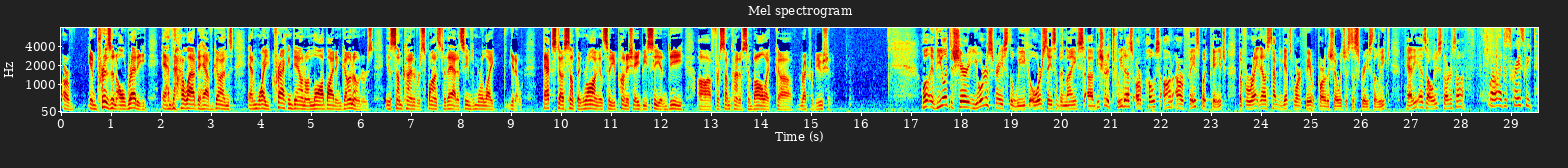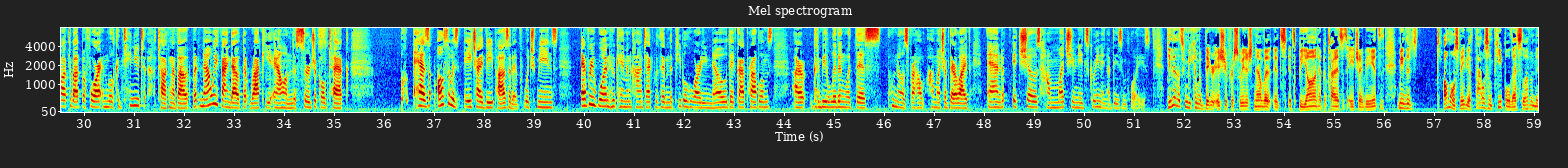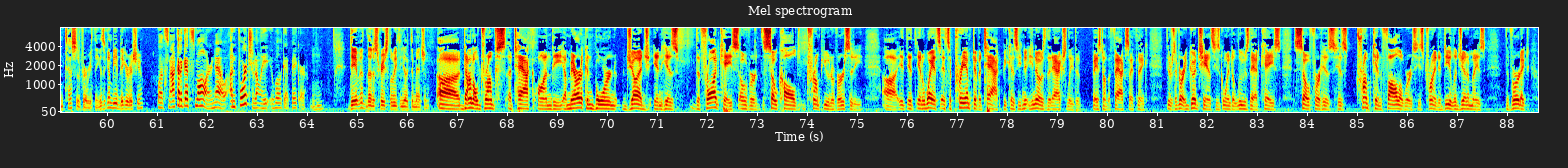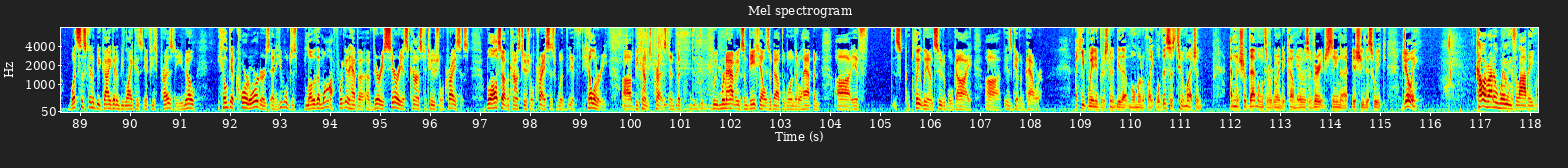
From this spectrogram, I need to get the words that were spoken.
are in prison already and not allowed to have guns, and why you cracking down on law abiding gun owners is some kind of response to that. It seems more like, you know, X does something wrong, and so you punish A, B, C, and D uh, for some kind of symbolic uh, retribution. Well, if you'd like to share your disgrace of the week or say something nice, uh, be sure to tweet us or post on our Facebook page. But for right now, it's time to get to our favorite part of the show, which is Disgrace of the Week. Patty, as always, start us off. Well, a disgrace we've talked about before and we'll continue talking about, but now we find out that Rocky Allen, the surgical tech, has also is HIV positive, which means everyone who came in contact with him, the people who already know they've got problems, are going to be living with this who knows for how, how much of their life, and it shows how much you need screening of these employees. Do you think that's going to become a bigger issue for Swedish now that it's it's beyond hepatitis, it's HIV? It's, I mean, there's almost maybe a thousand people that still haven't been tested for everything. Is it going to be a bigger issue? Well, it's not going to get smaller. No, unfortunately, it will get bigger. Mm-hmm. David, the disgrace of the week that you'd like to mention? Uh, Donald Trump's attack on the American-born judge in his the fraud case over the so-called Trump University. Uh, it, it, in a way, it's, it's a preemptive attack because he, kn- he knows that actually, the, based on the facts, I think, there's a very good chance he's going to lose that case. So for his, his Trumpkin followers, he's trying to delegitimize the verdict. What's this going to be guy going to be like as, if he's president? You know, he'll get court orders and he will just blow them off. We're going to have a, a, very serious constitutional crisis. We'll also have a constitutional crisis with if Hillary uh, becomes president, but th- th- we, are now having some details about the one that will happen uh, if this completely unsuitable guy uh, is given power. I keep waiting if there's going to be that moment of like, well, this is too much, and I'm not sure if that moment's ever going to come. Yeah. It was a very interesting uh, issue this week. Joey. Colorado Women's Lobby.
